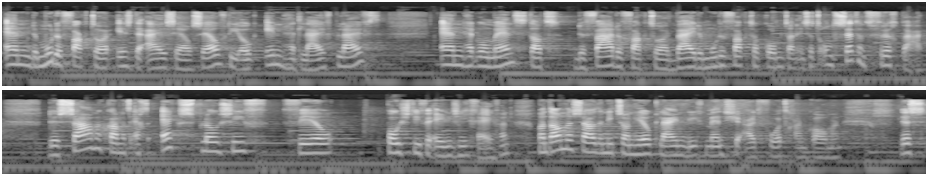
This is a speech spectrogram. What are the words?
En de moederfactor is de eicel zelf, die ook in het lijf blijft. En het moment dat de vaderfactor bij de moederfactor komt, dan is het ontzettend vruchtbaar. Dus samen kan het echt explosief veel positieve energie geven. Want anders zou er niet zo'n heel klein lief mensje uit voort gaan komen. Dus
